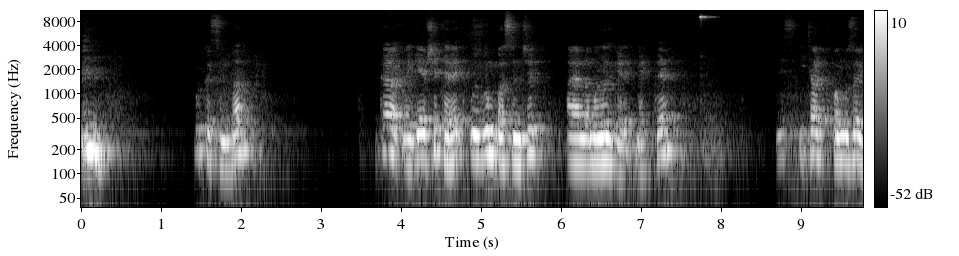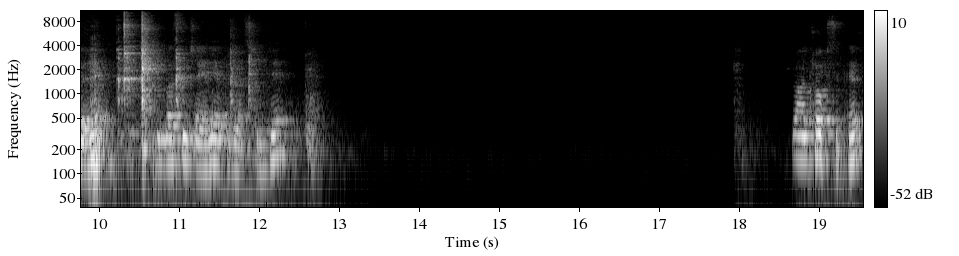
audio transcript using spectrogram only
bu kısımdan sıkarak ve gevşeterek uygun basıncı ayarlamanız gerekmekte. Biz ithal kupamıza göre bir basınç ayarı yapacağız şimdi. Şu an çok sıkı.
